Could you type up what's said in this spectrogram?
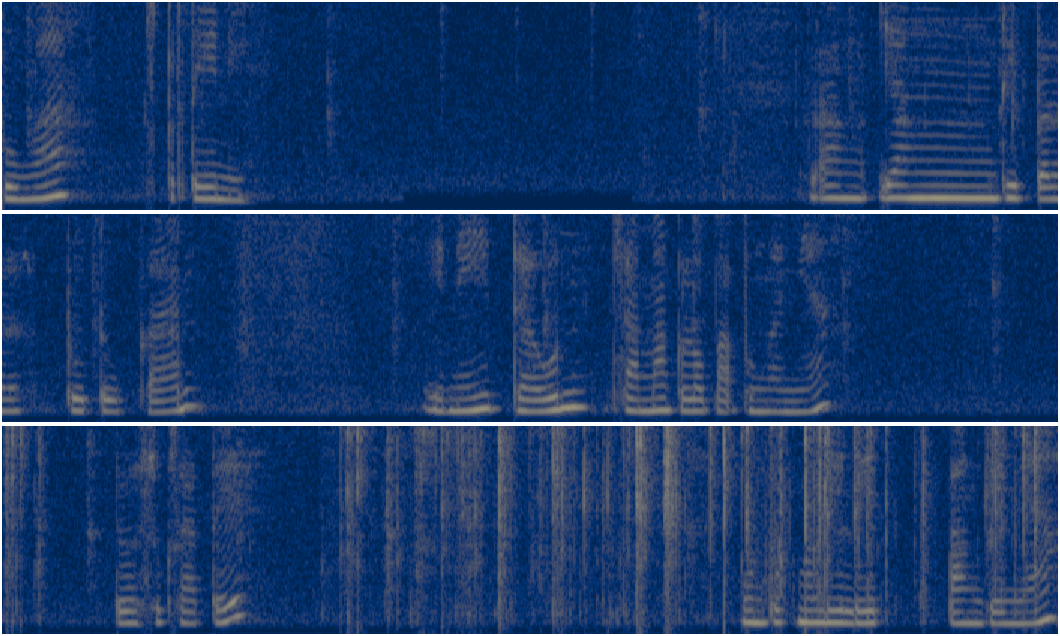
bunga seperti ini. Yang, yang diperbutuhkan ini daun sama kelopak bunganya. Tusuk sate untuk melilit tangkainya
